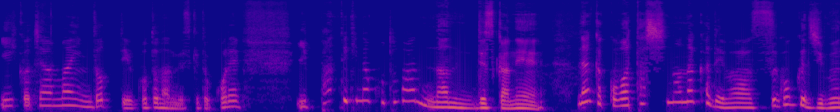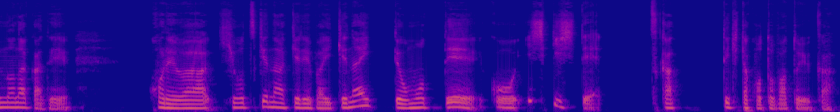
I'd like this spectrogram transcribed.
いい子ちゃんマインドっていうことなんですけど、これ、一般的な言葉なんですかね？なんかこう私の中では、すごく自分の中で、これは気をつけなければいけないって思って、こう意識して使ってきた言葉というか、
